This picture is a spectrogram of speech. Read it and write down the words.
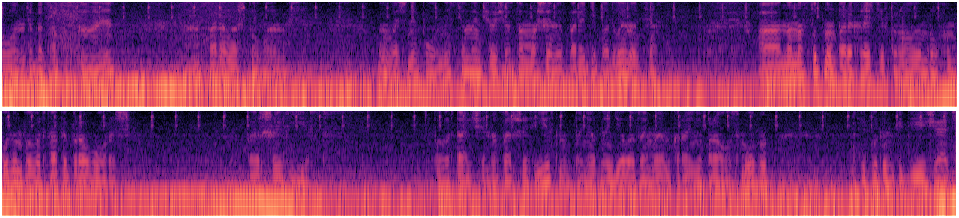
Вон тебе пропускає. Перелаштовуємося. Ну, бач, не повністю ну, нічого, зараз там машини впереді подвинуться. А на наступному перехресті з круговим рухом будемо повертати праворуч. Перший з'їзд. Повертаючи на перший з'їзд, ну, понятне діло, займаємо крайню праву смугу і будемо під'їжджати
